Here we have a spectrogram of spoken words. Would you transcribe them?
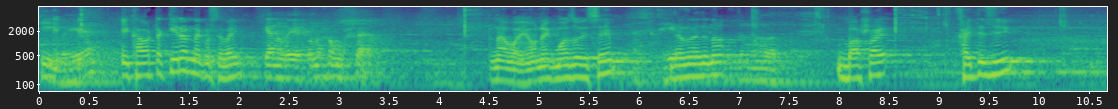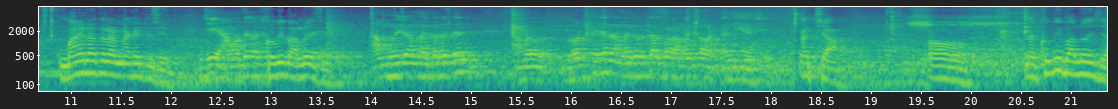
কি ভাইয়া? এই খাবারটা কে রান্না করছে ভাই? কেন ভাইয়া কোনো সমস্যা? না ভাই অনেক মজা হয়েছে। বাসায় খাইতেছি। মায়ের হাতে রান্না খাইতেছি। জি আমাদের খুবই ভালো হয়েছে। আম্মুই রান্না করে দেন, আমরা ঘর থেকে রান্না করে তারপর আমরা খাবারটা নিয়ে আসি। আচ্ছা। ও, না, খুবই ভালো হয়েছে।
